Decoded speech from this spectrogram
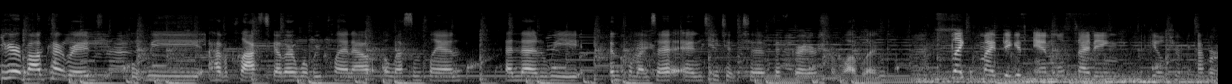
Here at Bobcat Ridge, we have a class together where we plan out a lesson plan and then we implement it and teach it to fifth graders from Loveland. It's like my biggest animal sighting field trip ever.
